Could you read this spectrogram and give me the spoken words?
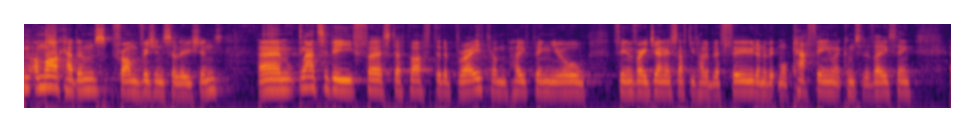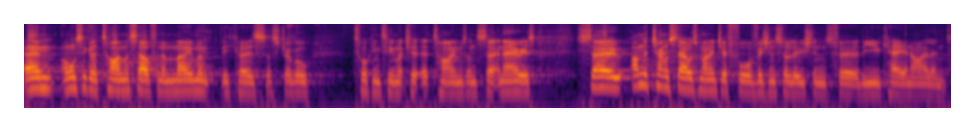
I'm Mark Adams from Vision Solutions. Um, glad to be first up after the break. I'm hoping you're all feeling very generous after you've had a bit of food and a bit more caffeine when it comes to the voting. Um, I'm also going to time myself in a moment because I struggle talking too much at, at times on certain areas. So I'm the channel sales manager for Vision Solutions for the UK and Ireland.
